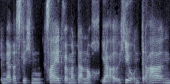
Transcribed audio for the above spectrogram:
in der restlichen Zeit, wenn man dann noch ja hier und da ein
